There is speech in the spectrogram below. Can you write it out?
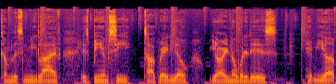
Come listen to me live. It's BMC Talk Radio. You already know what it is. Hit me up.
